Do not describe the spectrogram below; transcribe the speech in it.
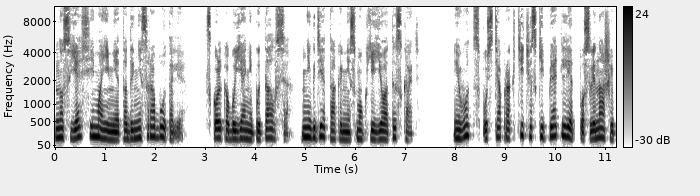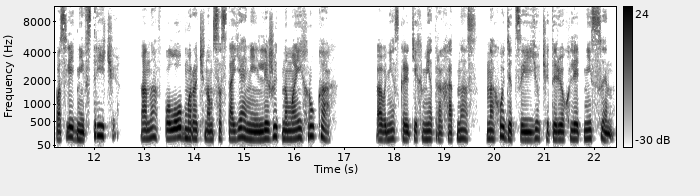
Но с Ясей мои методы не сработали. Сколько бы я ни пытался, нигде так и не смог ее отыскать. И вот спустя практически пять лет после нашей последней встречи она в полуобморочном состоянии лежит на моих руках, а в нескольких метрах от нас находится ее четырехлетний сын,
